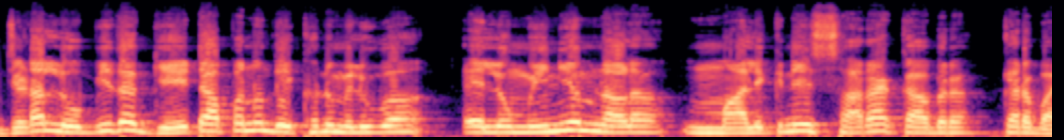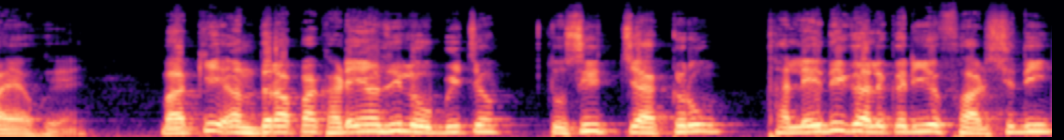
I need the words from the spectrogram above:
ਜਿਹੜਾ ਲੋਬੀ ਦਾ ਗੇਟ ਆਪਾਂ ਨੂੰ ਦੇਖਣ ਨੂੰ ਮਿਲੂਗਾ ਐਲੂਮੀਨੀਅਮ ਨਾਲ ਮਾਲਕ ਨੇ ਸਾਰਾ ਕਵਰ ਕਰਵਾਇਆ ਹੋਇਆ ਹੈ। ਬਾਕੀ ਅੰਦਰ ਆਪਾਂ ਖੜੇ ਹਾਂ ਜੀ ਲੋਬੀ 'ਚ। ਤੁਸੀਂ ਚੈੱਕ ਕਰੋ, ਥੱਲੇ ਦੀ ਗੱਲ ਕਰੀਏ ਫਰਸ਼ ਦੀ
